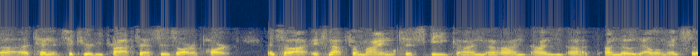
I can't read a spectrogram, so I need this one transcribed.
uh, attendant security processes are a part. And so it's not for mine to speak on on on, uh, on those elements uh,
